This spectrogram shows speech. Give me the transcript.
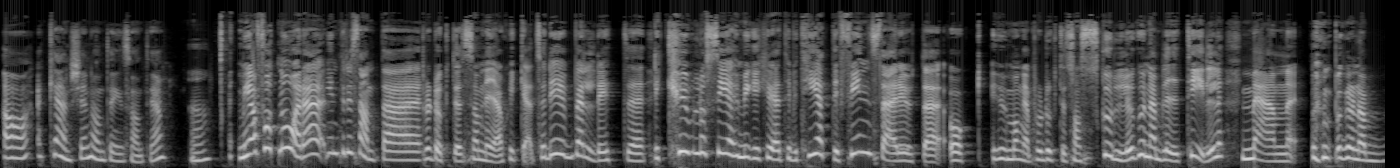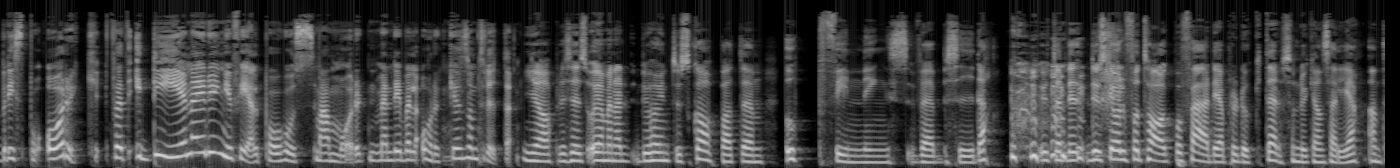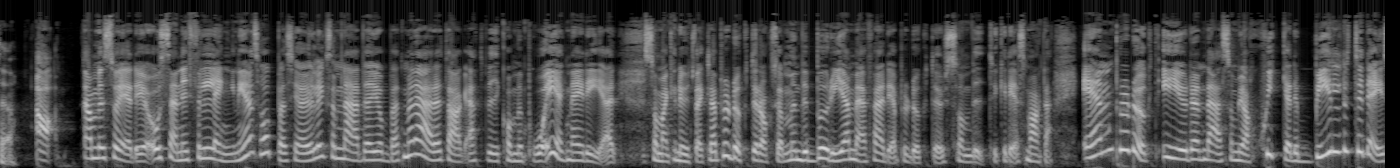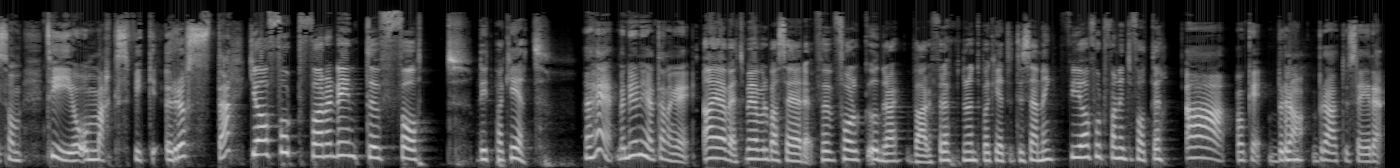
ja, kanske någonting sånt ja. Ja. Men jag har fått några intressanta produkter som ni har skickat. Så det är väldigt eh, det är kul att se hur mycket kreativitet det finns där ute och hur många produkter som skulle kunna bli till, men på grund av brist på ork. För att idéerna är det inget fel på hos mammor, men det är väl orken som tryter. Ja, precis. Och jag menar, du har ju inte skapat en uppfinningswebbsida. Utan det, du ska väl få tag på färdiga produkter som du kan sälja, antar jag. Ja, ja, men så är det ju. Och sen i förlängningen så hoppas jag ju liksom när vi har jobbat med det här ett tag att vi kommer på egna idéer som man kan utveckla produkter också. Men vi börjar med färdiga produkter som vi tycker är smarta. En produkt är ju den där som jag skickade bild till dig som Theo och Max fick rösta. Jag har fortfarande inte fått ditt paket. Nähä, men det är en helt annan grej. Ja, jag vet, men jag vill bara säga det. För folk undrar, varför öppnar du inte paketet till sändning? För jag har fortfarande inte fått det. Ah, okej. Bra. Bra att du säger det.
